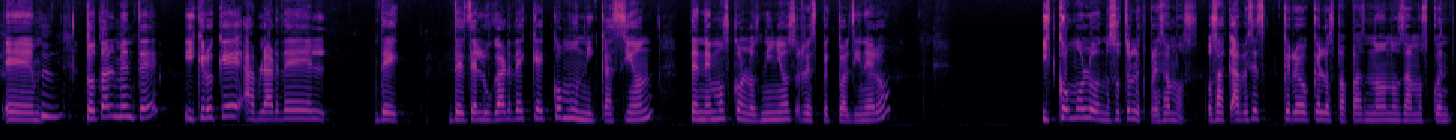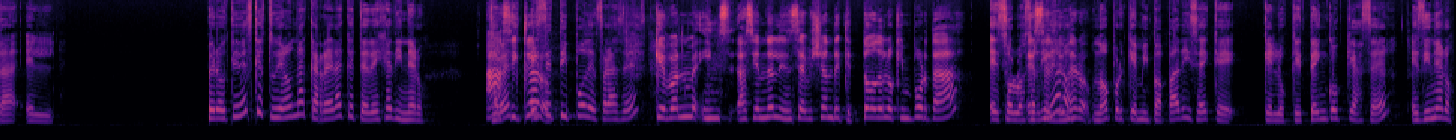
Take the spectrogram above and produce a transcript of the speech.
Eh, totalmente. Y creo que hablar del, de, desde el lugar de qué comunicación tenemos con los niños respecto al dinero y cómo lo, nosotros lo expresamos. O sea, a veces creo que los papás no nos damos cuenta el... Pero tienes que estudiar una carrera que te deje dinero. Ah, ¿sabes? sí, claro. Ese tipo de frases Que van haciendo el inception de que todo lo que importa es solo hacer Es el dinero, dinero. ¿no? Porque mi papá dice que, que lo que tengo que hacer es dinero,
